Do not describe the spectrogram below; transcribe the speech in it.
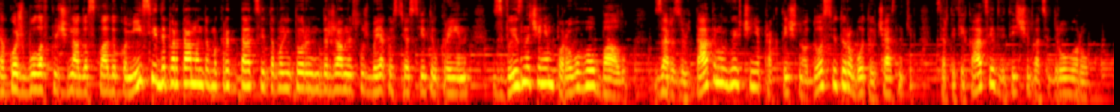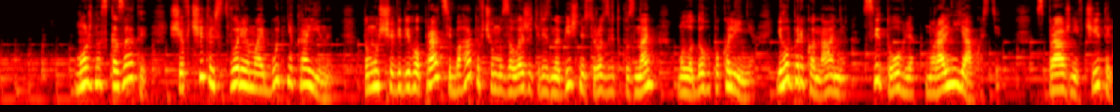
Також була включена до складу комісії Департаментом акредитації та моніторингу Державної служби якості освіти України з визначенням порового балу за результатами вивчення практичного досвіду роботи учасників сертифікації 2022 року. Можна сказати, що вчитель створює майбутнє країни, тому що від його праці багато в чому залежить різнобічність розвитку знань молодого покоління, його переконання, світогляд, моральні якості. Справжній вчитель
